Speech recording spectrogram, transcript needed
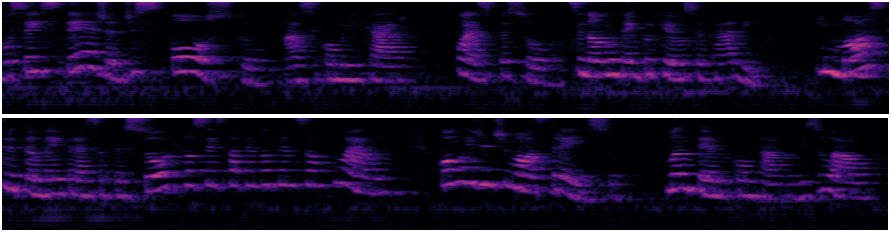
você esteja disposto a se comunicar com essa pessoa. Senão não tem por que você estar tá ali e mostre também para essa pessoa que você está tendo atenção com ela. Como que a gente mostra isso? Mantendo contato visual,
